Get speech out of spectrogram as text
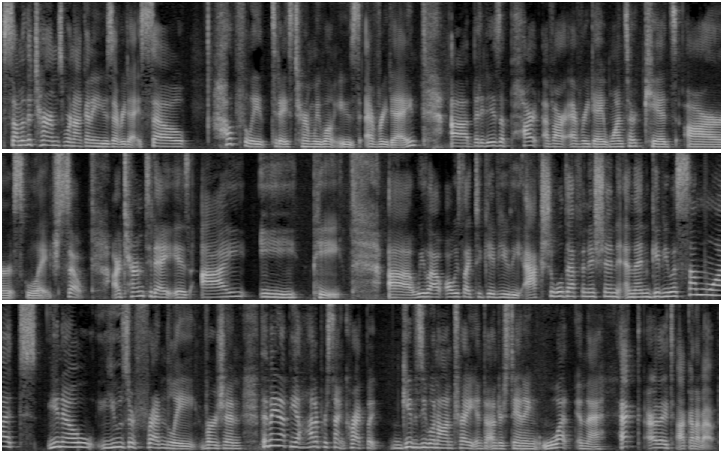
some of the terms we're not going to use every day. So hopefully today's term we won't use every day, uh, but it is a part of our everyday once our kids are school age. So our term today is IEP. Uh, we always like to give you the actual definition and then give you a somewhat, you know, user-friendly version that may not be 100% correct, but gives you an entree into understanding what in the heck are they talking about.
